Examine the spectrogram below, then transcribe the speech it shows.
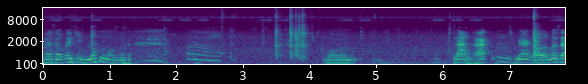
มันเอาไปทิมลงมองทำไม มองล่างพัก อืมแม่ก็เอามาใส่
